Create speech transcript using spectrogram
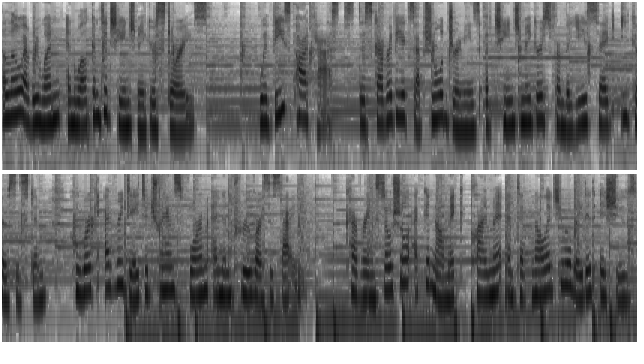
Hello, everyone, and welcome to Changemakers Stories. With these podcasts, discover the exceptional journeys of changemakers from the IÉSEG ecosystem who work every day to transform and improve our society. Covering social, economic, climate, and technology related issues,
